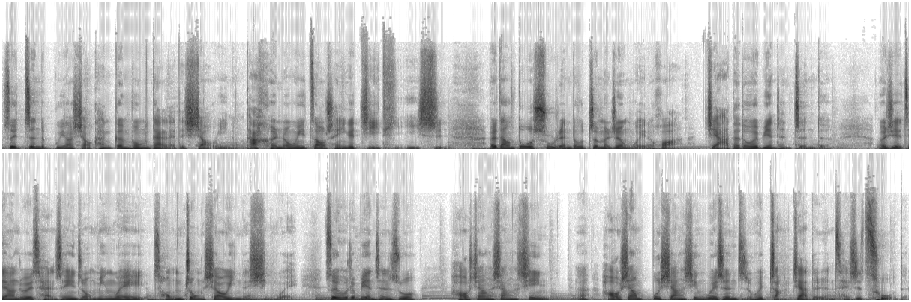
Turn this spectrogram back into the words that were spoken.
所以真的不要小看跟风带来的效应哦，它很容易造成一个集体意识。而当多数人都这么认为的话，假的都会变成真的。而且这样就会产生一种名为从众效应的行为，最后就变成说，好像相信，呃，好像不相信卫生纸会涨价的人才是错的。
